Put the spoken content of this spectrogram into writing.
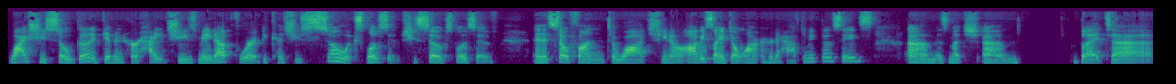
why she's so good given her height. She's made up for it because she's so explosive. She's so explosive. And it's so fun to watch. You know, obviously I don't want her to have to make those saves um, as much. Um, but uh,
